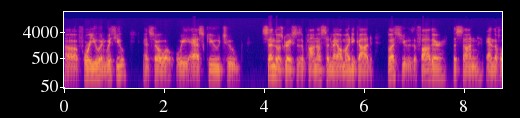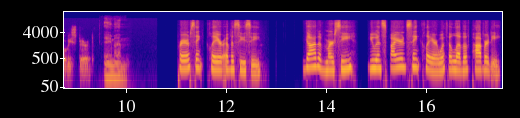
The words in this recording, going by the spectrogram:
uh, for you and with you. And so we ask you to send those graces upon us, and may Almighty God Bless you, the Father, the Son, and the Holy Spirit. Amen. Prayer of St. Clare of Assisi. God of mercy, you inspired St. Clare with a love of poverty.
